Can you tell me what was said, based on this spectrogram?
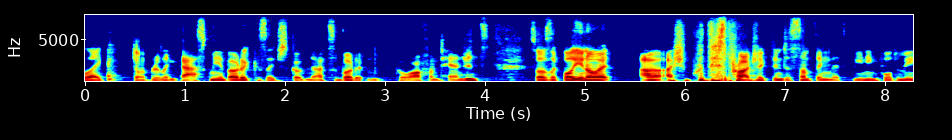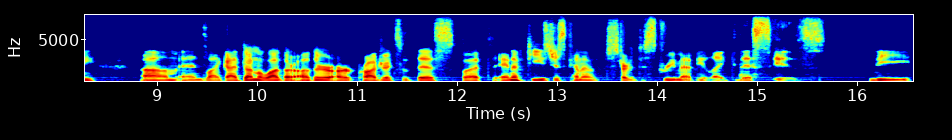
like, don't really ask me about it because they just go nuts about it and go off on tangents. So I was like, well, you know what? Uh, I should put this project into something that's meaningful to me. Um, and like I've done a lot of other art projects with this, but NFTs just kind of started to scream at me like, this is the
